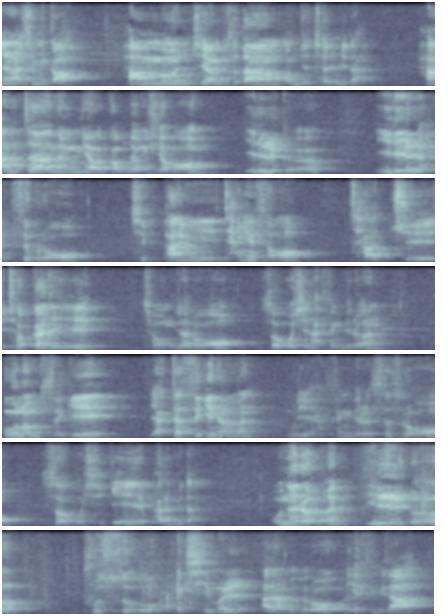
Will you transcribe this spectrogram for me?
안녕하십니까. 한문지함수당 엄진철입니다. 한자 능력 검정시험 1급 1일 학습으로 지팡이 장에서 자취 저까지 정자로 써보신 학생들은 호놈 쓰기 약자 쓰기는 우리 학생들 스스로 써보시기 바랍니다. 오늘은 1급 부수 핵심을 알아보도록 하겠습니다.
